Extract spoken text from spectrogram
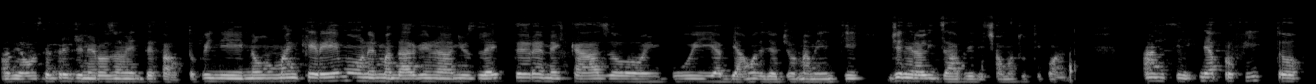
abbiamo sempre generosamente fatto. Quindi non mancheremo nel mandarvi una newsletter nel caso in cui abbiamo degli aggiornamenti generalizzabili, diciamo, a tutti quanti. Anzi, ne approfitto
